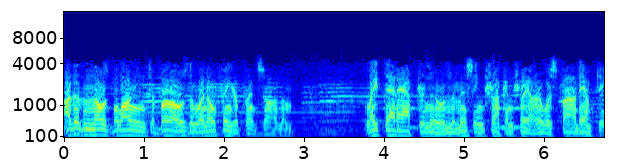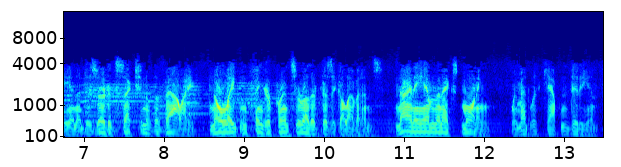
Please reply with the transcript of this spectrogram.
Other than those belonging to Burroughs, there were no fingerprints on them. Late that afternoon, the missing truck and trailer was found empty in a deserted section of the valley. No latent fingerprints or other physical evidence. 9 a.m. the next morning, we met with Captain Didion.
